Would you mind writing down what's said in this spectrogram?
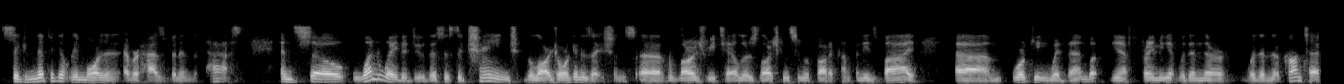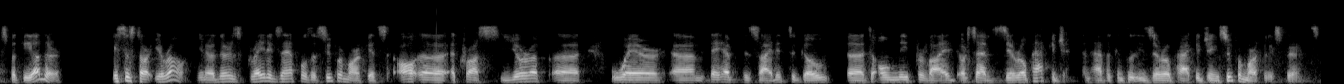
significantly more than it ever has been in the past. And so one way to do this is to change the large organizations, uh, large retailers, large consumer product companies by um, working with them, but you know, framing it within their within their context. But the other is to start your own. You know, there's great examples of supermarkets all uh, across Europe uh, where um, they have decided to go uh, to only provide or to have zero packaging and have a completely zero packaging supermarket experience.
